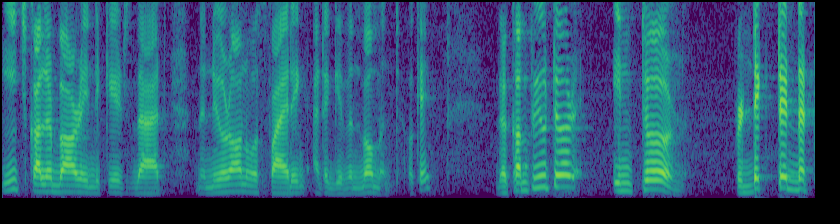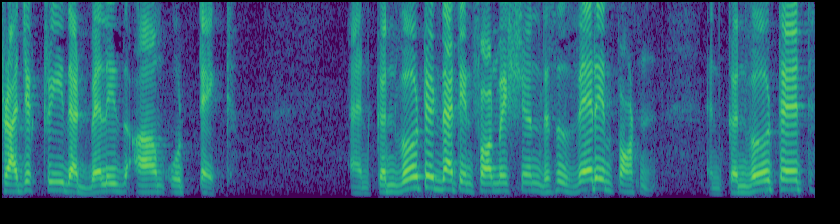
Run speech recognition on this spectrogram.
each color bar indicates that the neuron was firing at a given moment. Okay. The computer in turn predicted the trajectory that Bailey's arm would take and converted that information, this is very important and converted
